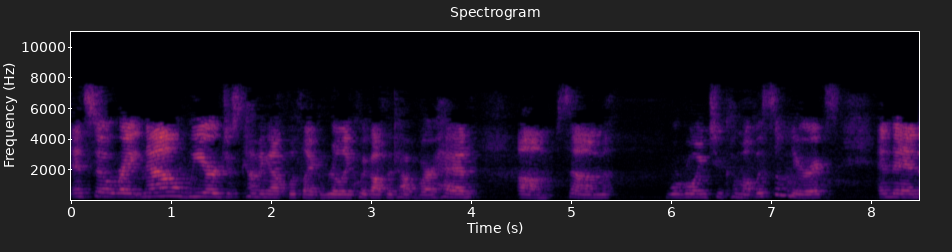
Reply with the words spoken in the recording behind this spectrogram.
And so right now we are just coming up with like really quick off the top of our head um, some we're going to come up with some lyrics and then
